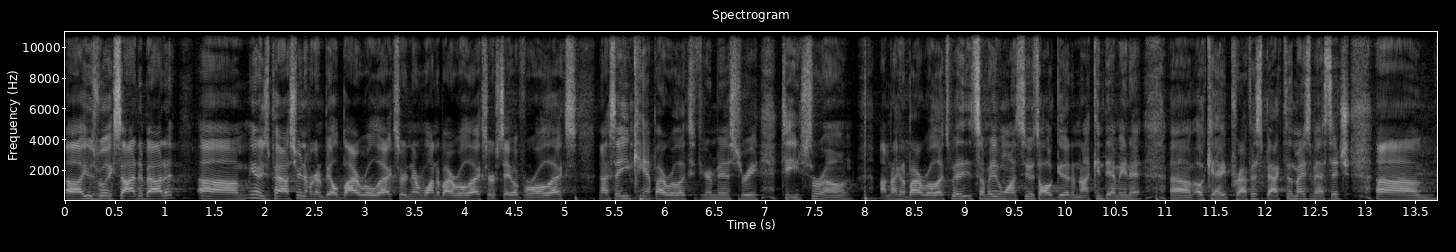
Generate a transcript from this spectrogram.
uh, he was really excited about it. Um, you know, he's a pastor, you're never going to be able to buy Rolex or never want to buy Rolex or save up for Rolex. And I say, you can't buy Rolex if you're in ministry, to each their own. I'm not going to buy a Rolex, but if somebody wants to, it's all good. I'm not condemning it. Um, okay, preface, back to the nice message. Um,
